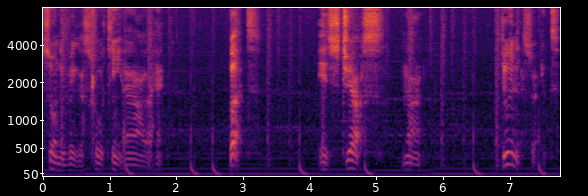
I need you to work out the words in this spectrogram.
Sony Vegas 14 and all that. But it's just not doing this right.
